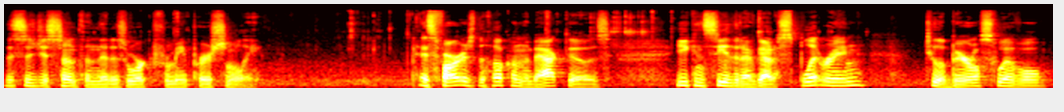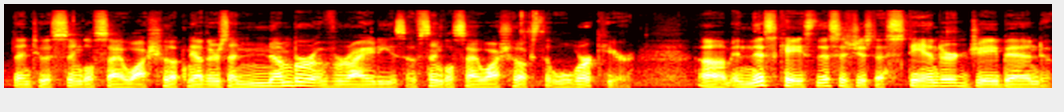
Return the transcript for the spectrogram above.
This is just something that has worked for me personally. As far as the hook on the back goes, you can see that I've got a split ring to a barrel swivel, then to a single Siwash hook. Now there's a number of varieties of single Siwash hooks that will work here. Um, in this case, this is just a standard J-bend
